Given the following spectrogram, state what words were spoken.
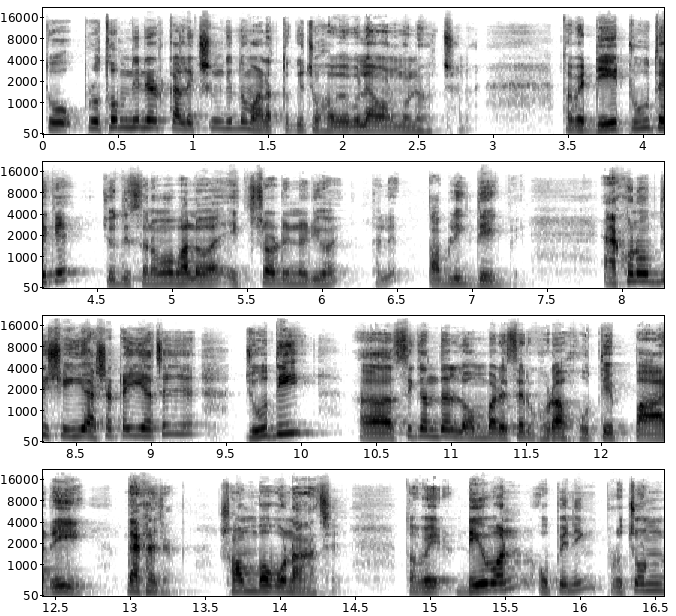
তো প্রথম দিনের কালেকশন কিন্তু মারাত্মক কিছু হবে বলে আমার মনে হচ্ছে না। তবে ডে টু থেকে যদি সিনেমা ভালো হয় এক্সট্রা অর্ডিনারি হয়, তাহলে পাবলিক দেখবে। এখনও অবধি সেই আশাটাই আছে যে যদি সিকান্দার লম্বা রেসের ঘোড়া হতে পারে, দেখা যাক, সম্ভাবনা আছে। তবে ডে ওয়ান ওপেনিং প্রচণ্ড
